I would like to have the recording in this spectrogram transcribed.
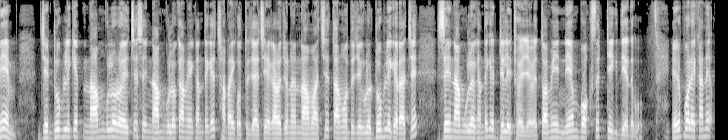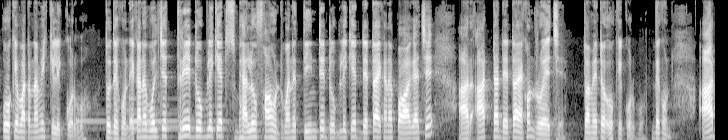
নেম যে ডুপ্লিকেট নামগুলো রয়েছে সেই নামগুলোকে আমি এখান থেকে ছাঁটাই করতে চাইছি। এগারো জনের নাম আছে, তার মধ্যে যেগুলো ডুপ্লিকেট আছে সেই নামগুলো এখান থেকে ডিলিট হয়ে যাবে। তো আমি নেম বক্সে টিক দিয়ে দেবো। এরপর এখানে ওকে বাটন আমি ক্লিক করব। তো দেখুন, এখানে বলছে থ্রি ডুপ্লিকেটস ভ্যালু ফাউন্ড মানে তিনটে ডুপ্লিকেট ডেটা এখানে পাওয়া গেছে আর আটটা ডেটা এখন রয়েছে। তো আমি এটা ওকে করব। দেখুন, আট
